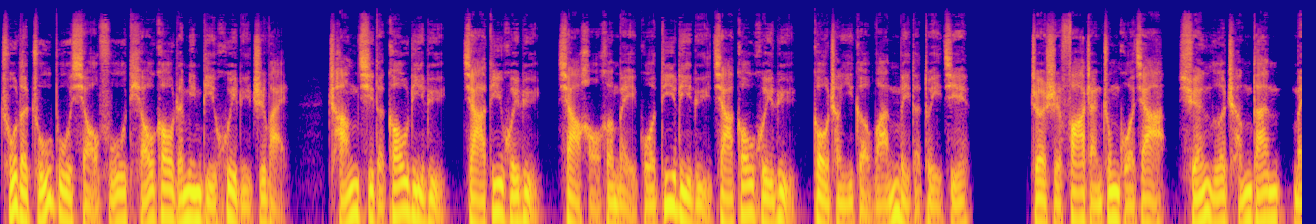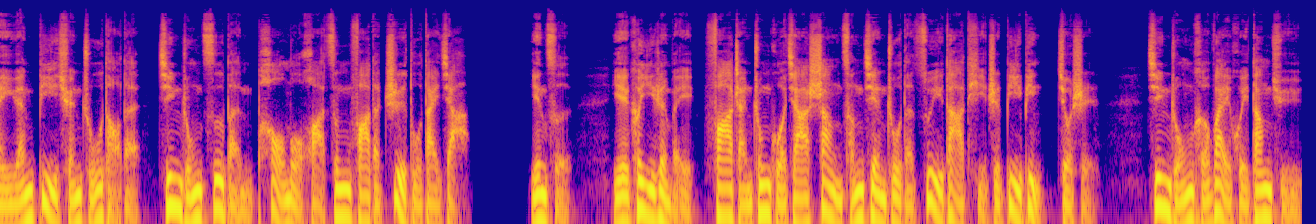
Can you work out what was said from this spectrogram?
除了逐步小幅调高人民币汇率之外，长期的高利率加低汇率。恰好和美国低利率加高汇率构成一个完美的对接，这是发展中国家全额承担美元币权主导的金融资本泡沫化增发的制度代价。因此，也可以认为，发展中国家上层建筑的最大体制弊病就是金融和外汇当局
